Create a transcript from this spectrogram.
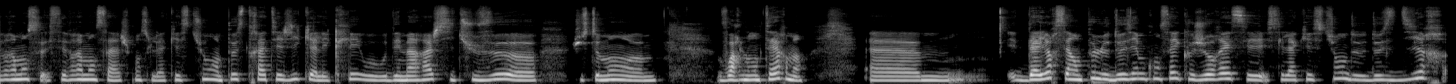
vraiment, c'est vraiment ça. Je pense que la question un peu stratégique, elle est clé au, démarrage si tu veux euh, justement voir long terme. D'ailleurs, c'est un peu le deuxième conseil que j'aurais, c'est la question de, se dire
